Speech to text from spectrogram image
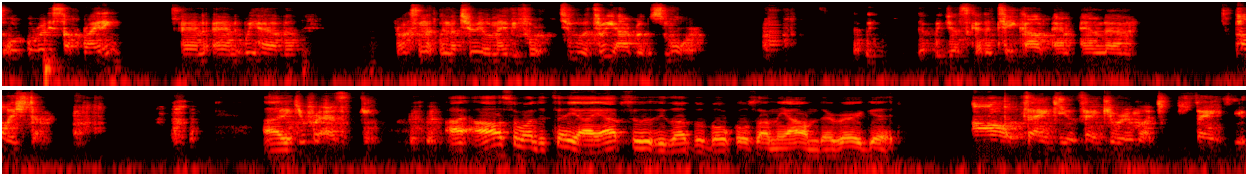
couple already stopped writing, and and we have approximately material maybe for two or three albums more that we that we just gotta take out and and um, polish them. I, Thank you for asking. I also wanted to tell you, I absolutely love the vocals on the album. They're very good. Oh, thank you. Thank you very much. Thank you.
